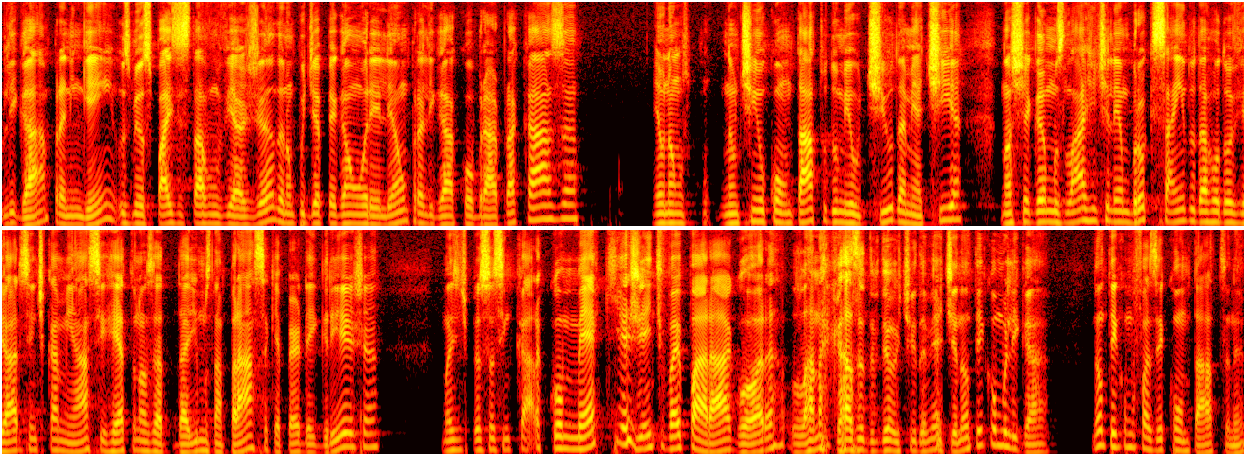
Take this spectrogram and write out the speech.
ligar para ninguém, os meus pais estavam viajando, eu não podia pegar um orelhão para ligar, cobrar para casa, eu não, não tinha o contato do meu tio, da minha tia. Nós chegamos lá, a gente lembrou que saindo da rodoviária, se a gente caminhasse reto, nós daríamos na praça, que é perto da igreja. Mas a gente pensou assim, cara, como é que a gente vai parar agora lá na casa do meu tio, da minha tia? Não tem como ligar, não tem como fazer contato, né?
